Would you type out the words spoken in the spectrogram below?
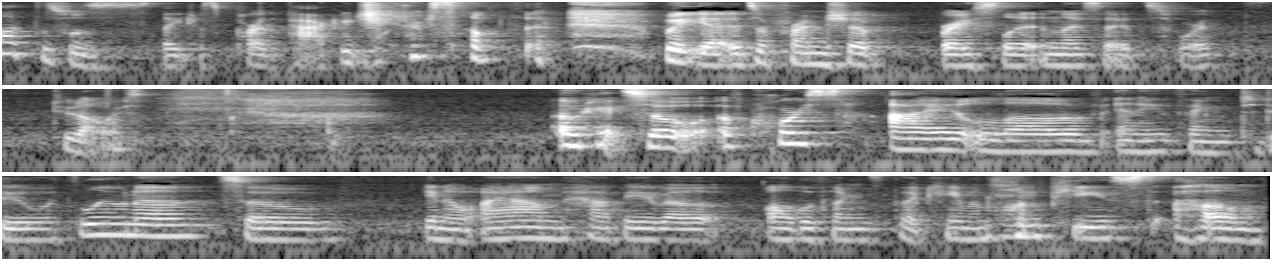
thought this was like just part of the packaging or something. But yeah, it's a friendship bracelet, and they say it's worth $2. Okay, so of course I love anything to do with Luna, so you know, I am happy about all the things that came in one piece. Um,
